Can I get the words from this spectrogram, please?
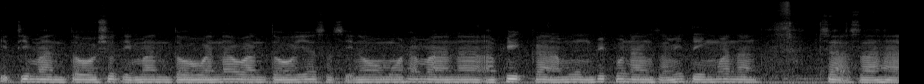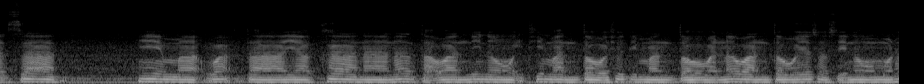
อิทิมันโตชุติมันโตวันนาวันโตยสสสิโนโมทมานาอภิกามุงพิกุนังสมิติงวานังชะสาหัสาเฮมะวะตายาคานานาตะวันนิโนอิทิมันโตชุติมันโตวันนาวันโตยสสสิโนโมท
